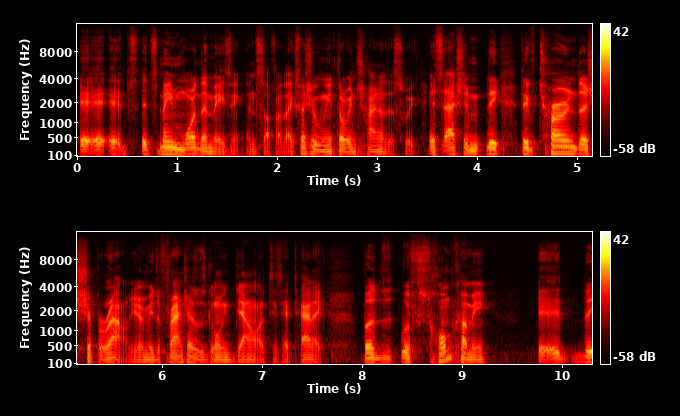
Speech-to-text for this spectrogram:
it, it- it's it's made more than amazing and stuff like that. Especially when you throw in China this week, it's actually they they've turned the ship around. You know what I mean? The franchise was going down like the Titanic, but th- with Homecoming, it, they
